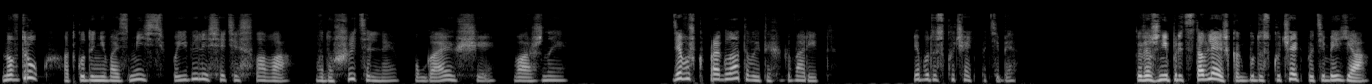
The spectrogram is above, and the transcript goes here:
Но вдруг, откуда ни возьмись, появились эти слова, внушительные, пугающие, важные. Девушка проглатывает их и говорит «Я буду скучать по тебе». «Ты даже не представляешь, как буду скучать по тебе я»,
